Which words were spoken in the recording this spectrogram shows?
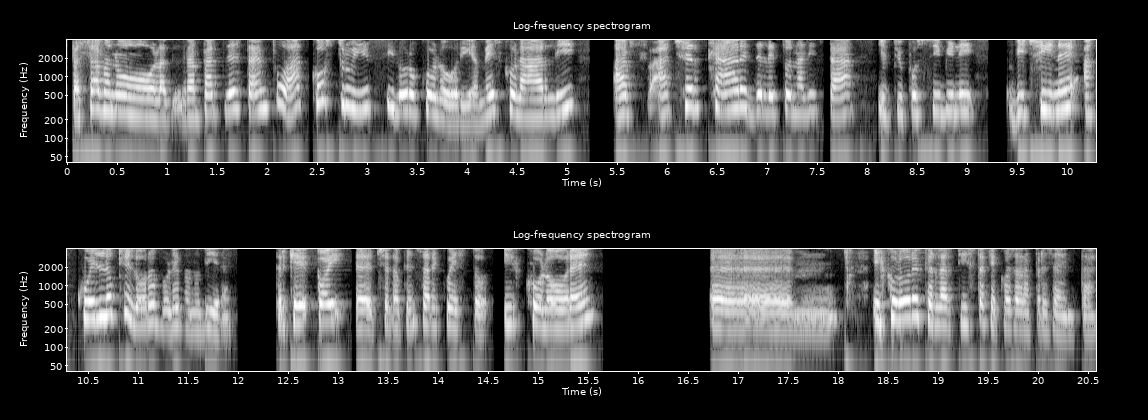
passavano la gran parte del tempo a costruirsi i loro colori, a mescolarli, a, a cercare delle tonalità il più possibile vicine a quello che loro volevano dire. Perché poi eh, c'è da pensare questo, il colore ehm, il colore per l'artista che cosa rappresenta.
